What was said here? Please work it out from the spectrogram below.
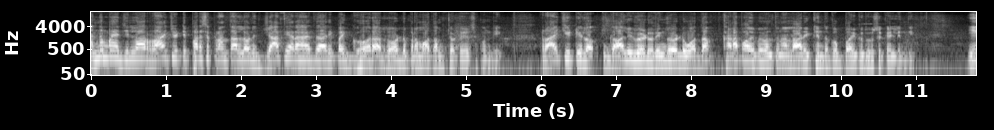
అన్నమయ్య జిల్లా రాయచెట్టి పరిసర ప్రాంతాల్లోని జాతీయ రహదారిపై ఘోర రోడ్డు ప్రమాదం చోటు చేసుకుంది. రాయచిట్టిలో గాలివేడు రింగ్ రోడ్డు వద్ద కడప వైపు వెళ్తున్న లారీ కిందకు బైకు దూసుకెళ్ళింది ఈ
